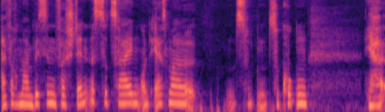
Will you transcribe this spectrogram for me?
einfach mal ein bisschen Verständnis zu zeigen und erstmal zu, zu gucken, ja,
